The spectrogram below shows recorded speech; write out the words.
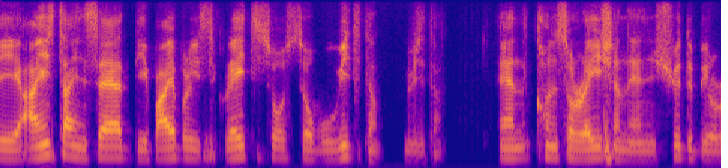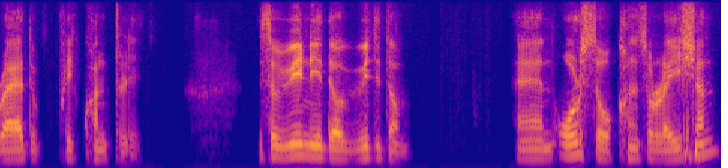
the Einstein said the Bible is a great source of wisdom, wisdom and consolation and should be read frequently. So we need a wisdom and also consolation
